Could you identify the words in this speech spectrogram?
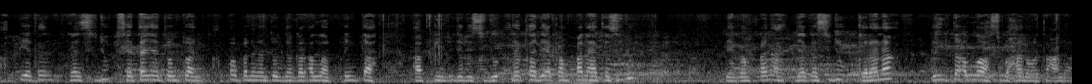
api akan, akan sejuk. Saya tanya tuan-tuan, apa pandangan tuan-tuan kalau Allah perintah api untuk jadi sejuk? Adakah dia akan panas atau sejuk? Dia akan panas, dia akan sejuk kerana perintah Allah Subhanahu Wa Taala.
